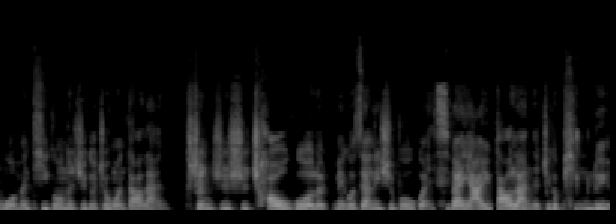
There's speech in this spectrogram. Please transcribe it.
我们提供的这个中文导览，甚至是超过了美国自然历史博物馆西班牙语导览的这个频率。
